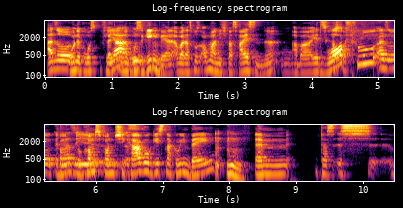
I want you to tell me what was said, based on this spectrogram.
Also Ohne groß, vielleicht Ja, ohne große Gegenwehr, aber das muss auch mal nicht was heißen. Ne? Aber jetzt du- Walkthrough, also Du, quasi. du kommst von Chicago, gehst nach Green Bay. ähm, das ist. äh,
